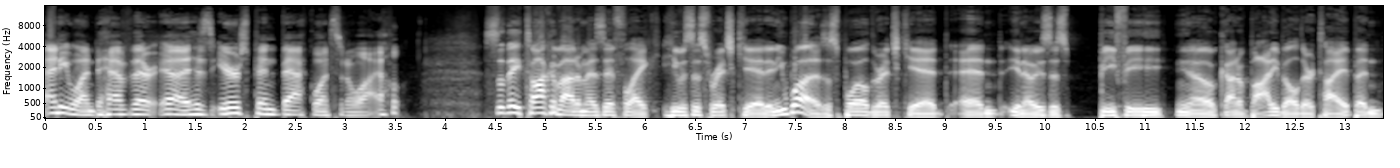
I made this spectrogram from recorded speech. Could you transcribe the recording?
anyone to have their uh, his ears pinned back once in a while. So they talk about him as if like he was this rich kid, and he was a spoiled rich kid, and you know he's this beefy, you know, kind of bodybuilder type, and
